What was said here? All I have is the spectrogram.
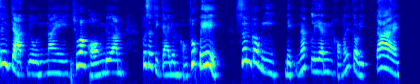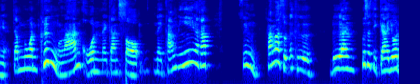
ซึ่งจัดอยู่ในช่วงของเดือนพฤศจิกายนของทุกปี ซึ่งก็มีเด็กนักเรียนของประเทศเกาหลีใต้เนี่ยจำนวนครึ่งล้านคนในการสอบในครั้งนี้นะครับ ซึ่งครั้งล่าสุดก็คือ เดือนพฤศจิกายน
